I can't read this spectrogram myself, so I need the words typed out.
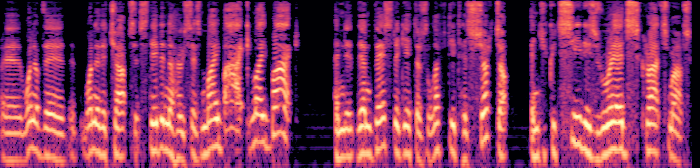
uh, one of the one of the chaps that stayed in the house says, "My back, my back," and the, the investigators lifted his shirt up, and you could see these red scratch marks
